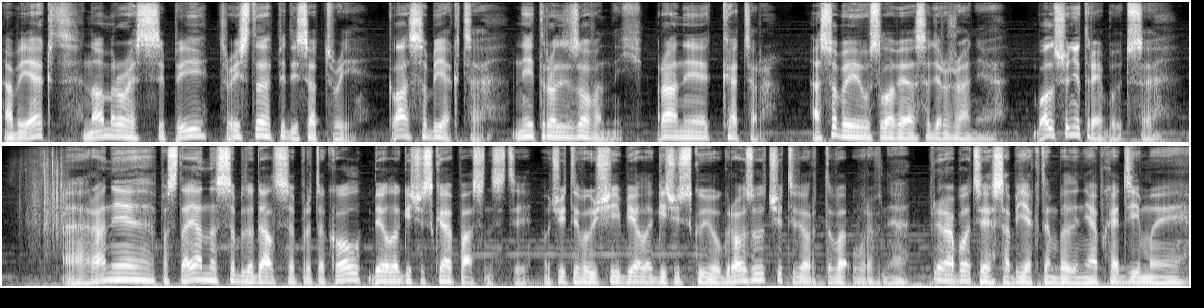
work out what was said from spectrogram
Объект номер SCP-353. Класс объекта. Нейтрализованный. Ранее Кеттер. Особые условия содержания. Больше не требуются. А ранее постоянно соблюдался протокол биологической опасности, учитывающий биологическую угрозу четвертого уровня. При работе с объектом были необходимы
